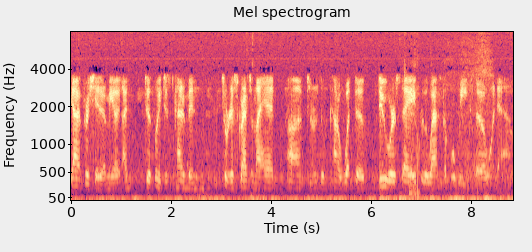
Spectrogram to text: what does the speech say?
Yeah, I appreciate it. I mean, I, I definitely just kind of been sort of scratching my head uh, in terms of kind of what to do or say for the last couple of weeks. So I wanted to ask.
